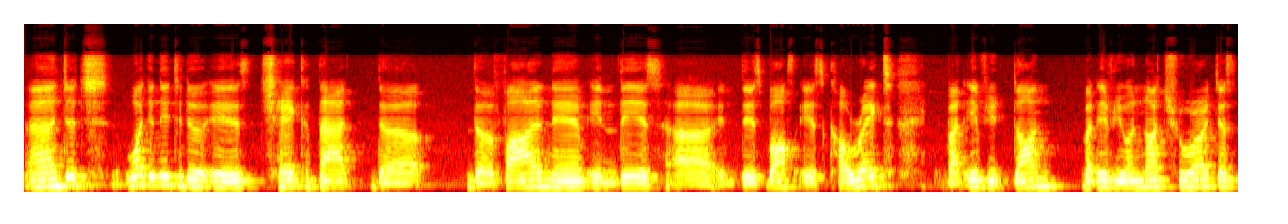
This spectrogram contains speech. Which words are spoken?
And just what you need to do is check that the the file name in this uh, in this box is correct but if you don't but if you are not sure just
